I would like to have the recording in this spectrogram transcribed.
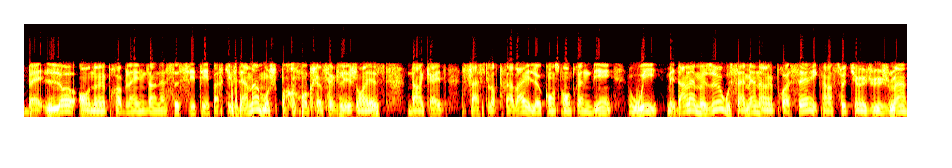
ben là, on a un problème dans la société. Parce qu'évidemment, moi, je suis pas contre le fait que les journalistes d'enquête fassent leur travail, qu'on se comprenne bien. Oui, mais dans la mesure où ça mène à un procès et qu'ensuite il y a un jugement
